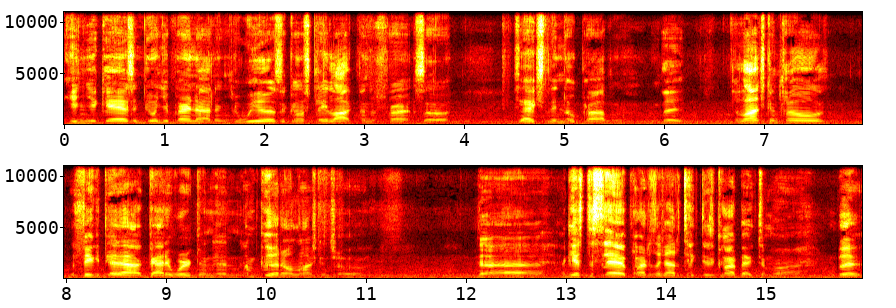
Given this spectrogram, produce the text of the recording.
hitting your gas and doing your burnout, and your wheels are gonna stay locked in the front, so it's actually no problem. But the launch control, I figured that out, got it working, and I'm good on launch control. The, uh, I guess the sad part is I gotta take this car back tomorrow, but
